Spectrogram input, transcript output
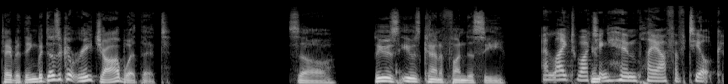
type of thing, but does a great job with it. So he was he was kind of fun to see. I liked watching him play off of Teal'c.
